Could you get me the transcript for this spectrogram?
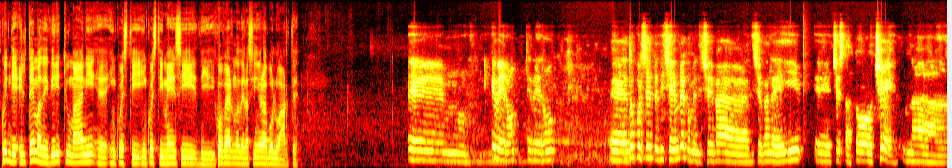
quindi il tema dei diritti umani eh, in, questi, in questi mesi di governo della signora Boluarte. Eh, è vero, è vero. Eh, dopo il 7 dicembre, come diceva, diceva lei, eh, c'è, stato, c'è una,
